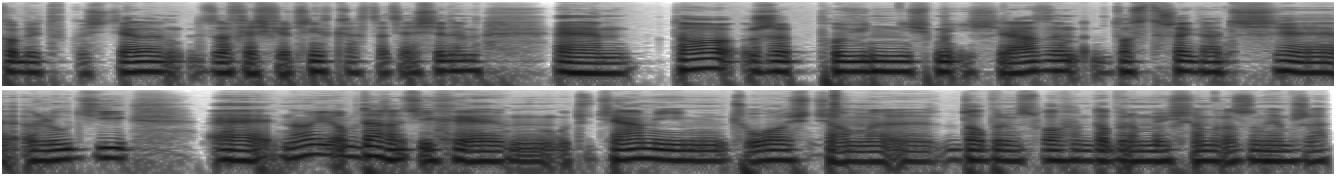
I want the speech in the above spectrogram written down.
kobiet w kościele, Zofia Świerczyńska, stacja 7, em, to, że powinniśmy iść razem, dostrzegać e, ludzi, e, no i obdarzać ich em, uczuciami, czułością, e, dobrym słowem, dobrą myślą. Rozumiem, że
